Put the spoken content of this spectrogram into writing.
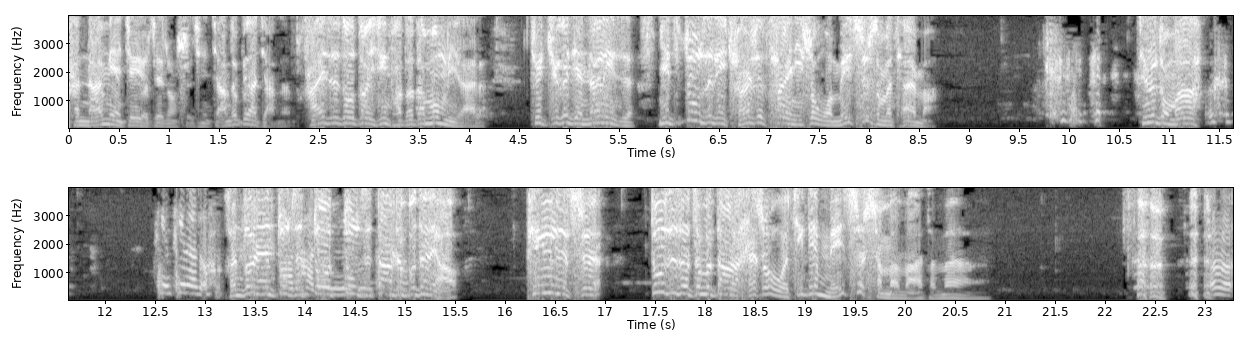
很难免就有这种事情，讲都不要讲的。孩子都都已经跑到他梦里来了。就举个简单例子，你肚子里全是菜，你说我没吃什么菜吗？听得懂吗？听听得懂。很多人肚子好的好的肚肚子大的不得了，拼命的吃，肚子都这么大了，还说我今天没吃什么嘛？怎么？嗯，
